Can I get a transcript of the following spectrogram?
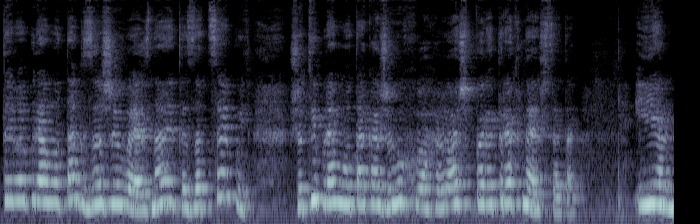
тебе прямо так заживе, знаєте, зацепить, що ти прямо так аж, аж перетряхнешся так. І е,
